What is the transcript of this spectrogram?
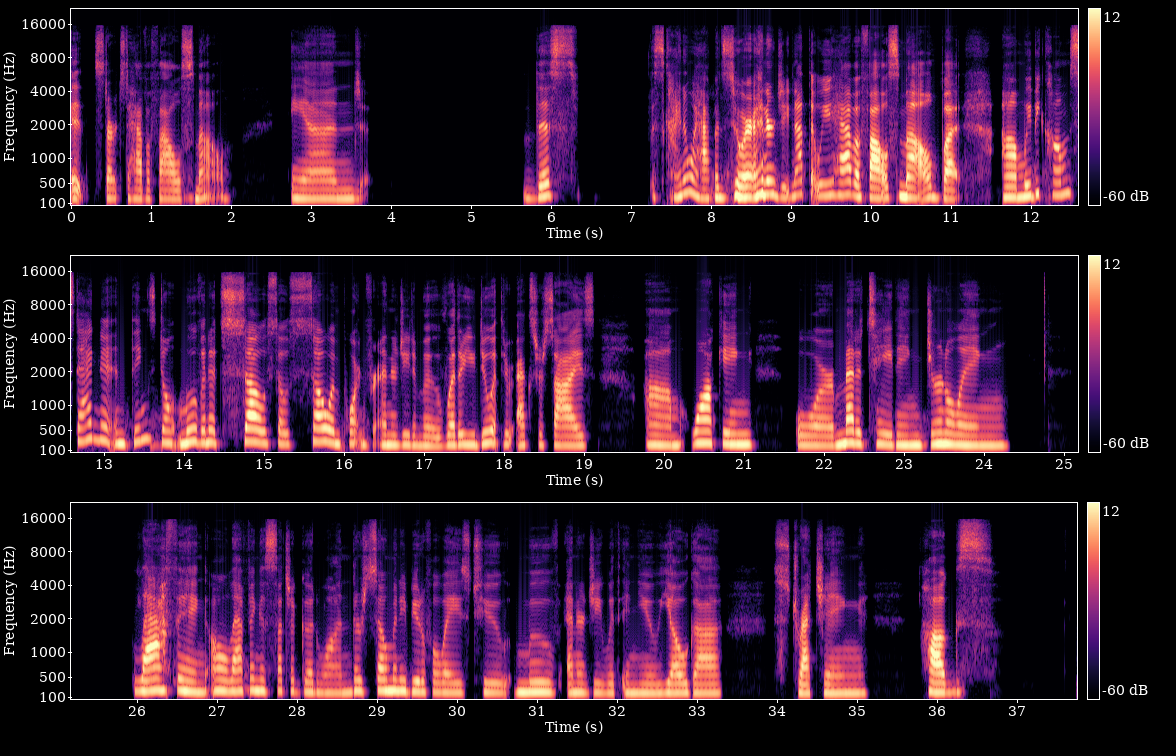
it starts to have a foul smell. And this is kind of what happens to our energy. Not that we have a foul smell, but um, we become stagnant and things don't move. And it's so, so, so important for energy to move, whether you do it through exercise, um, walking, or meditating, journaling, laughing. Oh, laughing is such a good one. There's so many beautiful ways to move energy within you yoga, stretching, hugs,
